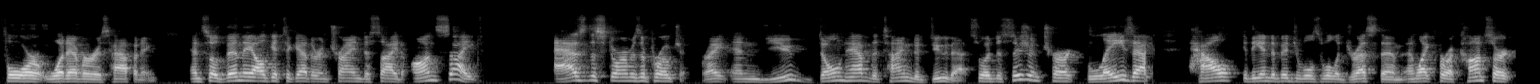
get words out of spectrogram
for whatever is happening. And so then they all get together and try and decide on site as the storm is approaching, right? And you don't have the time to do that. So a decision chart lays out how the individuals will address them. And like for a concert,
